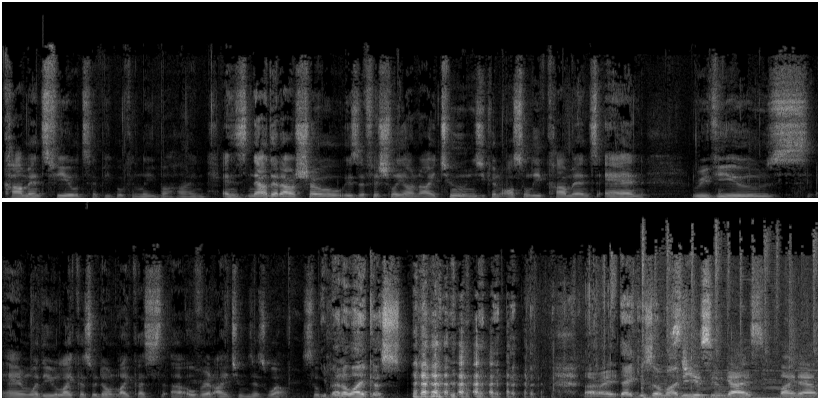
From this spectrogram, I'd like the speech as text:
comments fields that people can leave behind. And now that our show is officially on iTunes, you can also leave comments and reviews and whether you like us or don't like us uh, over at iTunes as well. So You better like us. All right. Thank you so much. See you soon, guys. Bye now.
